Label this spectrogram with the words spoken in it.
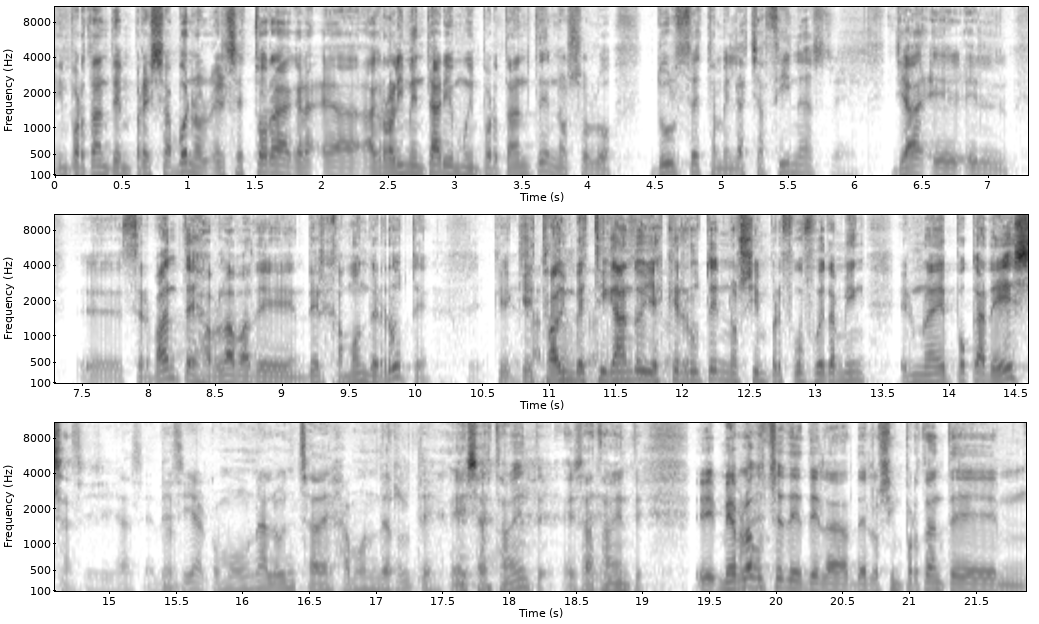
importante empresa. Bueno, el sector agroalimentario es muy importante, no solo dulces, también las chacinas. Ya el eh, Cervantes hablaba del jamón de Rute, que, que estaba investigando y es que Rute no siempre fue, fue también en una época de esa. decía, como una loncha de jamón de Rute. Exactamente, exactamente. Eh, me hablaba usted de, los importantes mm,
